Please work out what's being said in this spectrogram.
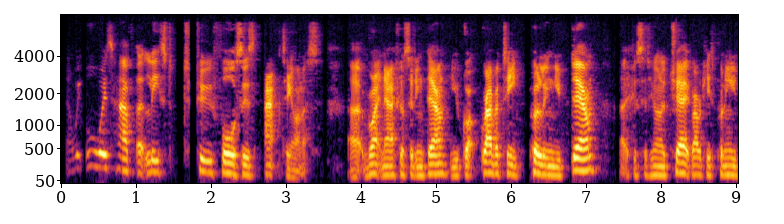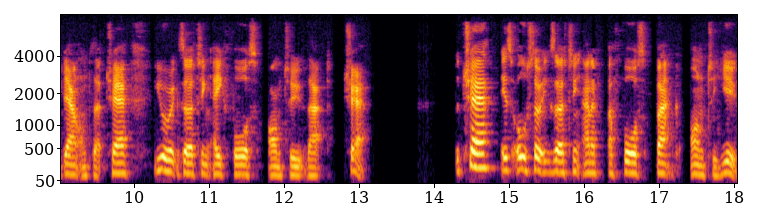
Now we always have at least two forces acting on us. Uh, right now, if you're sitting down, you've got gravity pulling you down. Uh, if you're sitting on a chair, gravity is pulling you down onto that chair. You are exerting a force onto that chair. The chair is also exerting an, a force back onto you.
